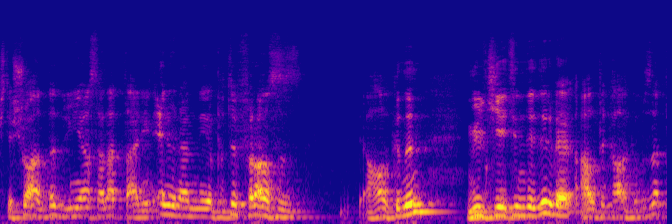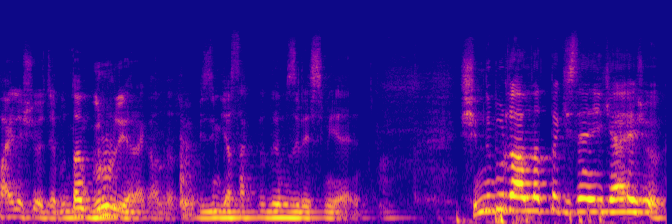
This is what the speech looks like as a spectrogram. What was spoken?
işte şu anda dünya sanat tarihinin en önemli yapıtı Fransız halkının mülkiyetindedir ve artık halkımızla paylaşıyoruz. Ya. Bundan gurur duyarak anlatıyor. Bizim yasakladığımız resmi yani. Şimdi burada anlatmak istenen hikaye şu.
